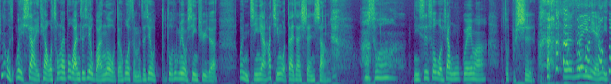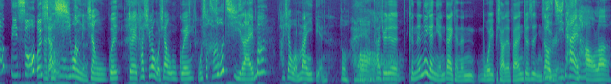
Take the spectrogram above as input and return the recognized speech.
那我我也吓一跳，我从来不玩这些玩偶的或什么这些，我我都没有兴趣的。我很惊讶，他请我带在身上。我说：“你是说我像乌龟吗？”他说：“不是。”就是那一年你你说我他希望你像乌龟对他希望我像乌龟，我说：“哈，缩起来吗？他叫我慢一点。”哦哎，他觉得可能那个年代，可能我也不晓得，反正就是你知道业人，绩太好了，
